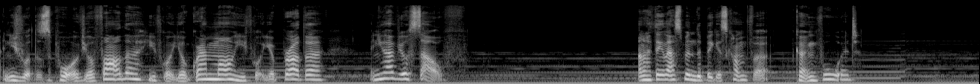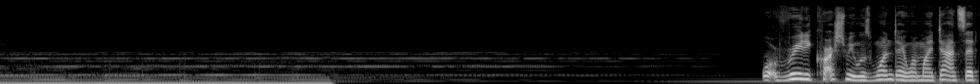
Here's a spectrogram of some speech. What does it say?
And you've got the support of your father, you've got your grandma, you've got your brother, and you have yourself. And I think that's been the biggest comfort going forward. What really crushed me was one day when my dad said,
